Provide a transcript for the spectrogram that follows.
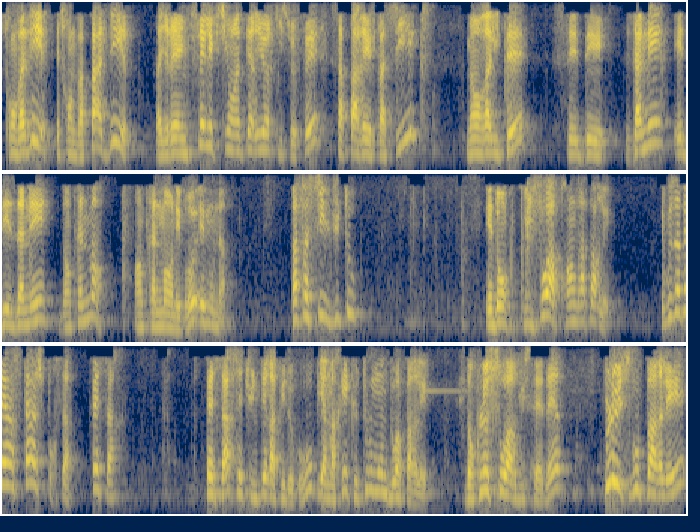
ce qu'on va dire et ce qu'on ne va pas dire. C'est-à-dire, il y a une sélection intérieure qui se fait, ça paraît facile, mais en réalité, c'est des années et des années d'entraînement. Entraînement en hébreu et mouna. Pas facile du tout. Et donc, il faut apprendre à parler. Et vous avez un stage pour ça, Pessah. Pessah, c'est une thérapie de groupe, il y a marqué que tout le monde doit parler. Donc le soir du Seder, plus vous parlez,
